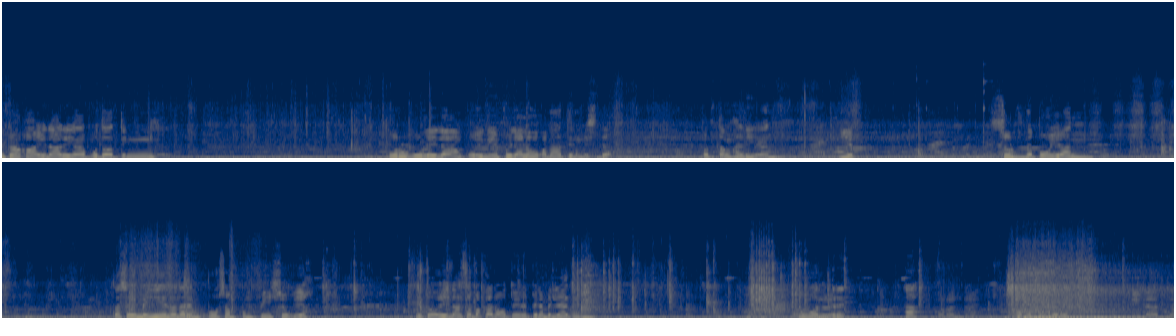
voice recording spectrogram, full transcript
May kakain na nga po dating... Puro gulay lang po. Eh, ngayon po ilalahokan natin ng isda. Pantanghalian. Yeah. Solved na po yan. Tapos ay may yelo na rin po. 10 piso. Yeah. Ito ay nasa magkano ito yung pinamili natin? 200. Ha? 400. 400 na rin. Hindi lahat na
